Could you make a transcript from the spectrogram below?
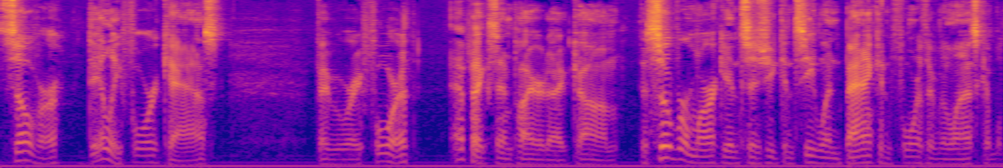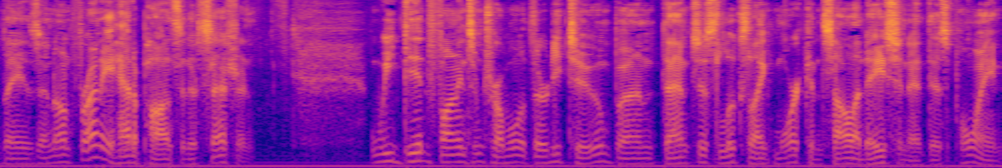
Silver Daily Forecast, February 4th, FXEmpire.com. The silver markets, as you can see, went back and forth over the last couple days, and on Friday had a positive session. We did find some trouble at 32, but that just looks like more consolidation at this point.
